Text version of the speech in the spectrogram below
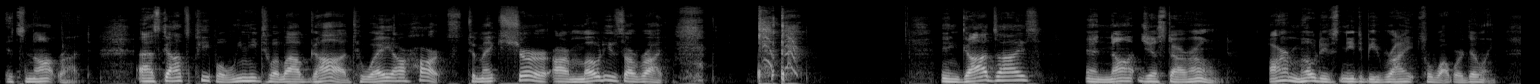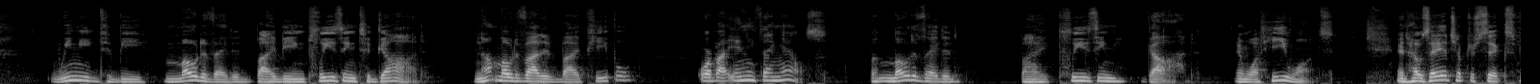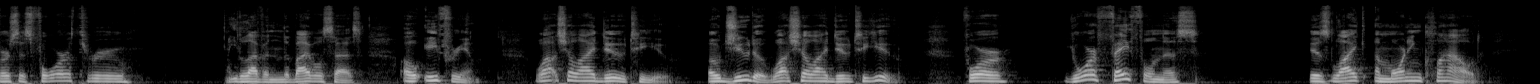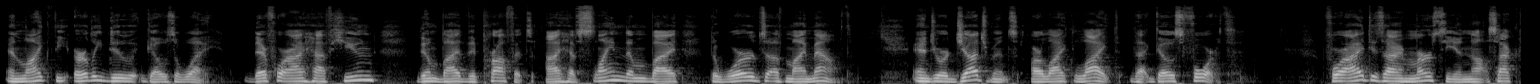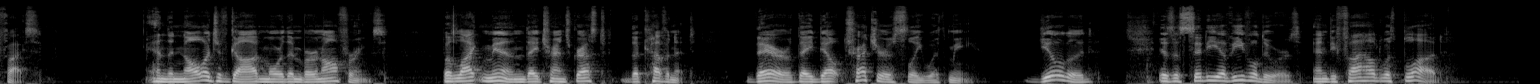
It's not right. As God's people, we need to allow God to weigh our hearts to make sure our motives are right in God's eyes and not just our own. Our motives need to be right for what we're doing. We need to be motivated by being pleasing to God, not motivated by people or by anything else, but motivated by pleasing God and what He wants. In Hosea chapter 6, verses 4 through 11, the Bible says, O Ephraim, what shall I do to you? O Judah, what shall I do to you? For your faithfulness is like a morning cloud, and like the early dew it goes away. Therefore I have hewn them by the prophets, I have slain them by the words of my mouth. And your judgments are like light that goes forth. For I desire mercy and not sacrifice, and the knowledge of God more than burnt offerings. But like men, they transgressed the covenant. There they dealt treacherously with me. Gilead is a city of evildoers and defiled with blood.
